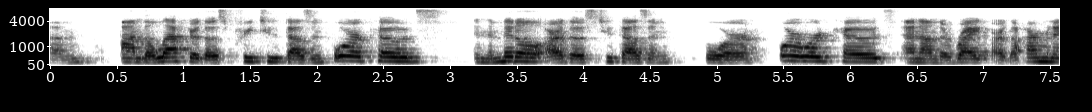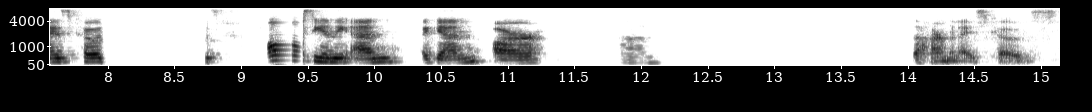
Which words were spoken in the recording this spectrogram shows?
um, on the left are those pre-2004 codes. In the middle are those 2004 forward codes. And on the right are the harmonized codes. All you see in the end, again, are um, the harmonized codes.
